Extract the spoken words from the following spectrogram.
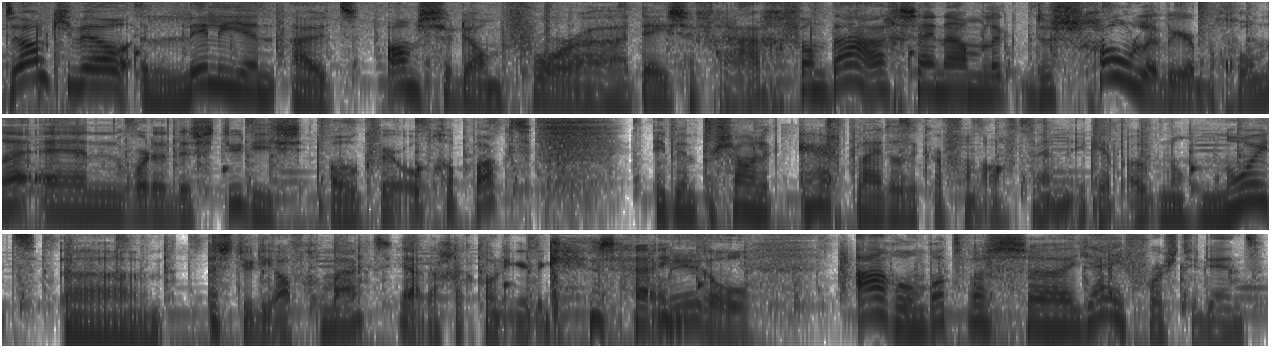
Dankjewel Lillian uit Amsterdam voor uh, deze vraag. Vandaag zijn namelijk de scholen weer begonnen en worden de studies ook weer opgepakt. Ik ben persoonlijk erg blij dat ik ervan af ben. Ik heb ook nog nooit uh, een studie afgemaakt. Ja, daar ga ik gewoon eerlijk in zijn. Merel. Aaron, wat was uh, jij voor student?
